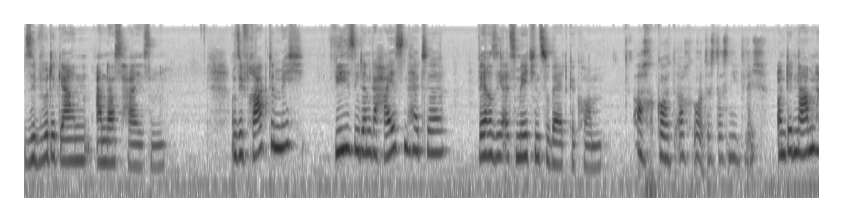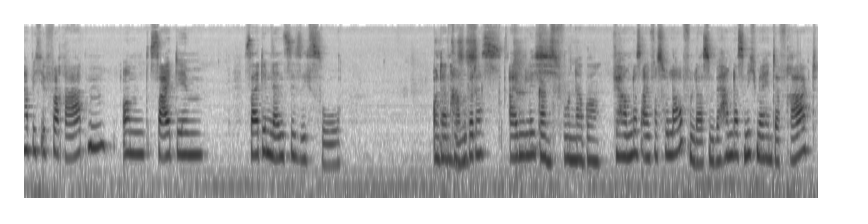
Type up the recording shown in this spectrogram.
sie würde gern anders heißen. Und sie fragte mich, wie sie denn geheißen hätte, wäre sie als Mädchen zur Welt gekommen. Ach Gott, ach Gott, ist das niedlich. Und den Namen habe ich ihr verraten und seitdem, seitdem nennt sie sich so. Und dann das haben wir das eigentlich. Ganz wunderbar. Wir haben das einfach so laufen lassen. Wir haben das nicht mehr hinterfragt.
